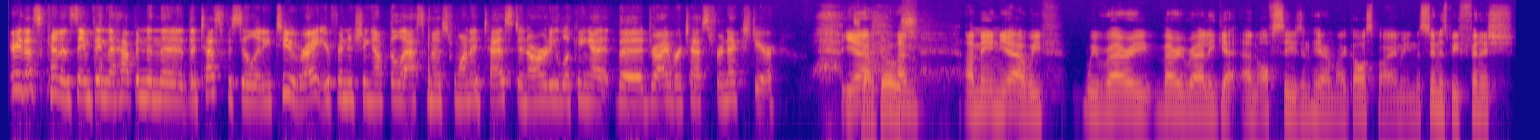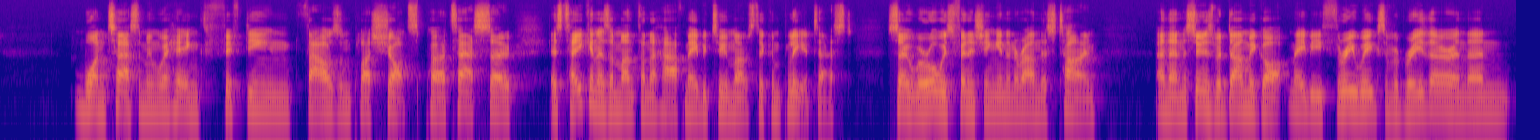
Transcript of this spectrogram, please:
Harry, that's kind of the same thing that happened in the, the test facility too, right? You're finishing up the last most wanted test and already looking at the driver test for next year. Yeah, I mean, yeah, we've we very very rarely get an off season here in MyGolfSpy. I mean, as soon as we finish one test, I mean, we're hitting fifteen thousand plus shots per test, so it's taken us a month and a half, maybe two months to complete a test. So we're always finishing in and around this time. And then as soon as we're done, we got maybe three weeks of a breather, and then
